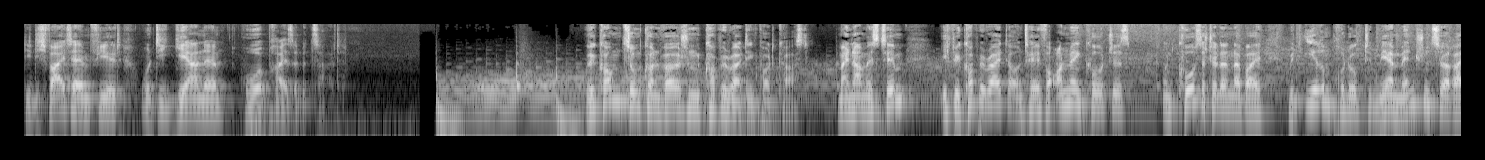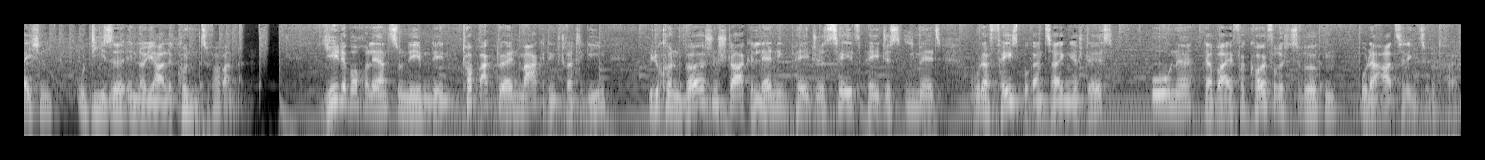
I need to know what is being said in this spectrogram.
die dich weiterempfiehlt und die gerne hohe Preise bezahlt. Willkommen zum Conversion Copywriting Podcast. Mein Name ist Tim, ich bin Copywriter und helfe Online-Coaches und Kurserstellern dabei, mit ihrem Produkt mehr Menschen zu erreichen und diese in loyale Kunden zu verwandeln. Jede Woche lernst du neben den top aktuellen Marketingstrategien, wie du conversionstarke Landingpages, Salespages, E-Mails oder Facebook-Anzeigen erstellst, ohne dabei verkäuferisch zu wirken oder Hardselling zu betreiben.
